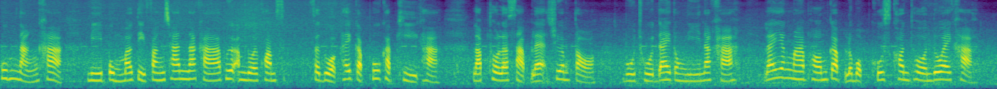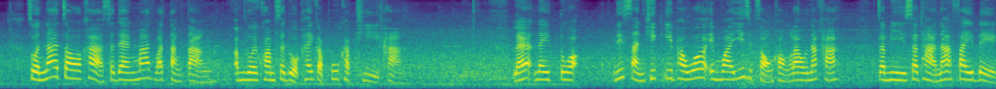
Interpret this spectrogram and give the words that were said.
หุ้มหนังค่ะ มีปุ่มมัลติฟังก์ชันนะคะ เพื่ออำนวยความสะดวกให้กับผู้ขับขี่ค่ะ รับโทรศัพท์และเชื่อมต่อบลูทูธได้ตรงนี้นะคะ และยังมาพร้อมกับระบบคู i คอนโทรลด้วยค่ะ ส่วนหน้าจอค่ะ แสดงมาตรวัดต่างๆ อำนวยความสะดวกให้กับผู้ขับขี่ค่ะ และในตัว Nissan Kick e-Power MY 22 ของเรานะคะ จะมีสถานะไฟเบรก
